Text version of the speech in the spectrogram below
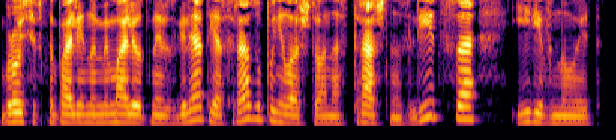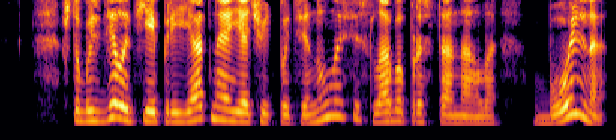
Бросив на Полину мимолетный взгляд, я сразу поняла, что она страшно злится и ревнует. Чтобы сделать ей приятное, я чуть потянулась и слабо простонала. «Больно?»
